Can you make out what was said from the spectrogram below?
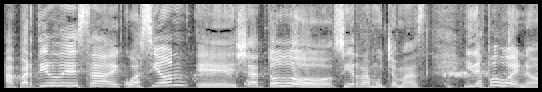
a partir de esa ecuación, eh, ya todo cierra mucho más. Y después, bueno,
